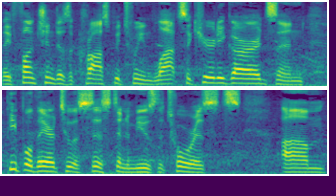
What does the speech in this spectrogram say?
They functioned as a cross between lot security guards and people there to assist and amuse the tourists. Um,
